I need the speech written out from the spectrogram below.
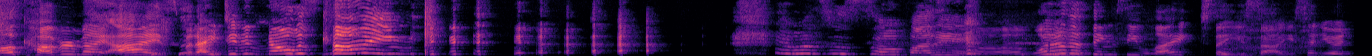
I'll cover my eyes, but I didn't know it was coming. It was just so funny. Uh, what are the things you liked that you saw? You said you had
